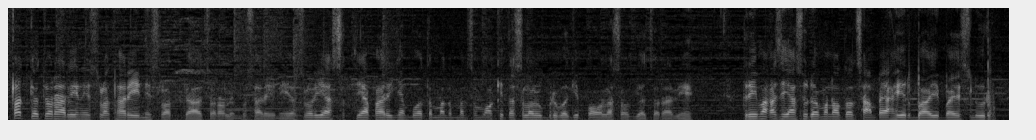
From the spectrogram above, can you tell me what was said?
Slot gacor hari ini slot hari ini slot gacor Olympus hari ini. Ya seluruh ya setiap harinya buat teman-teman semua kita selalu berbagi pola slot gacor hari ini terima kasih yang sudah menonton sampai akhir. Bye bye seluruh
